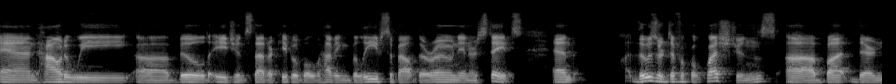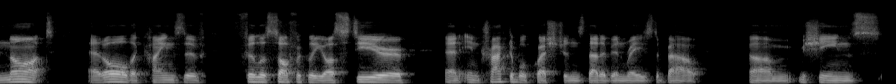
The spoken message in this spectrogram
And how do we uh, build agents that are capable of having beliefs about their own inner states? And those are difficult questions uh, but they're not at all the kinds of philosophically austere and intractable questions that have been raised about um, machines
